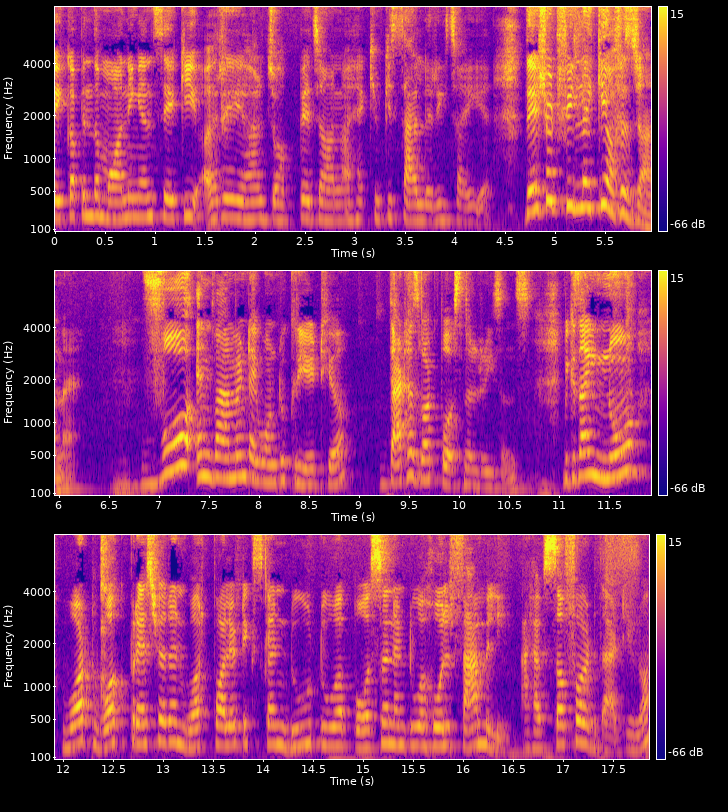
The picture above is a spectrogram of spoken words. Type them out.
wake up in the morning and say ki are यार job pe jana hai" क्योंकि salary चाहिए they They should feel like, office जाना है Wo environment I want to create here. that has got personal reasons because i know what work pressure and work politics can do to a person and to a whole family i have suffered that you know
